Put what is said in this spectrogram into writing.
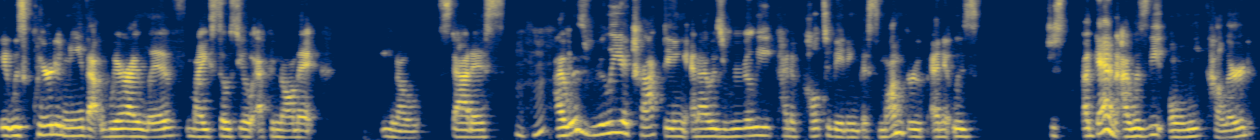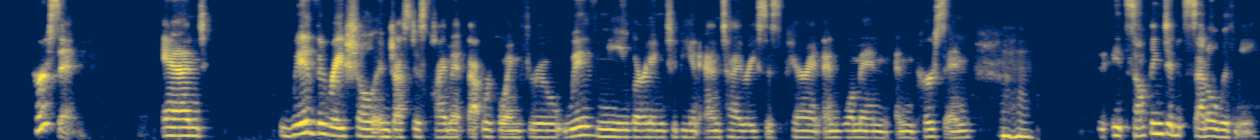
it was clear to me that where I live, my socioeconomic, you know, status, mm-hmm. I was really attracting and I was really kind of cultivating this mom group. And it was just, again, I was the only colored person. And with the racial injustice climate that we're going through, with me learning to be an anti racist parent and woman and person, mm-hmm. it something didn't settle with me.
